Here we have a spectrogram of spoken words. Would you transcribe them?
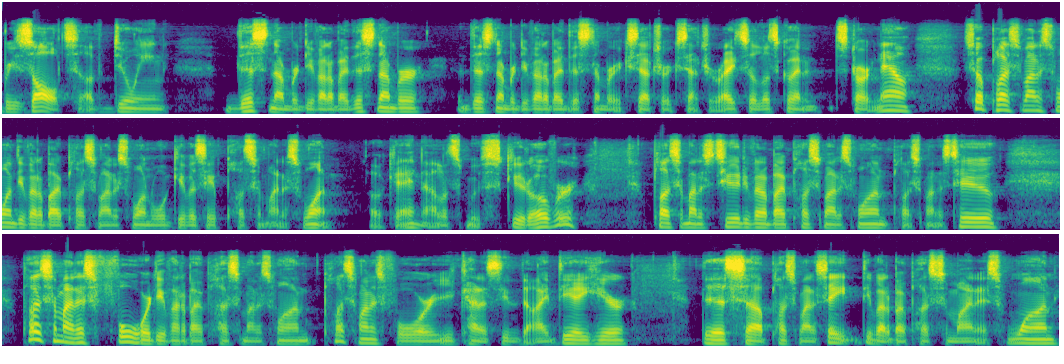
results of doing this number divided by this number, this number divided by this number, et cetera, et cetera, right? So let's go ahead and start now. So plus minus 1 divided by plus minus 1 will give us a plus or minus 1. Okay, now let's move scoot over. Plus or minus 2 divided by plus or minus 1, plus or minus 2. Plus or minus 4 divided by plus or minus 1, plus or minus 4. You kind of see the idea here. This uh, plus or minus 8 divided by plus or minus 1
